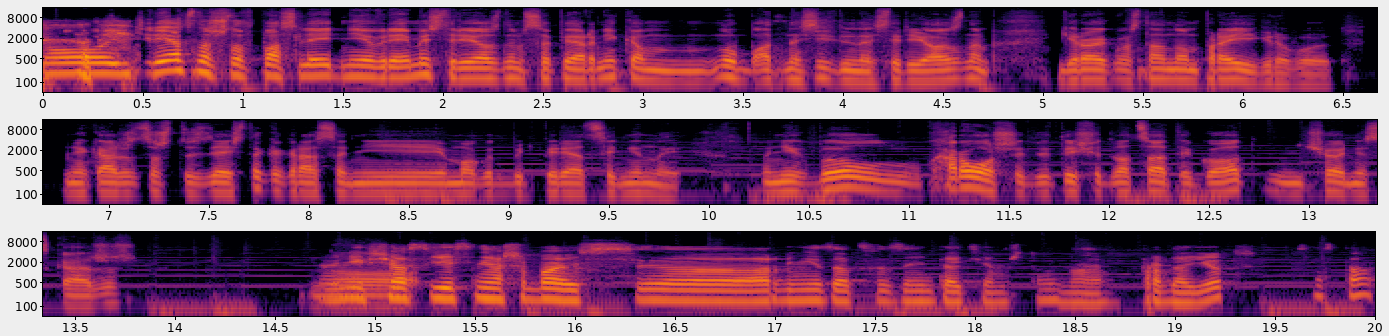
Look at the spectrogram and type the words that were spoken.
Но интересно, что в последнее время серьезным соперникам, ну, относительно серьезным, Heroic в основном проигрывают. Мне кажется, что здесь-то как раз они могут быть переоценены. У них был хороший 2020 год, ничего не скажешь. У них но- сейчас, если не ошибаюсь, э, организация занята тем, что она продает состав.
